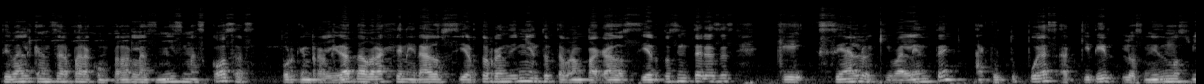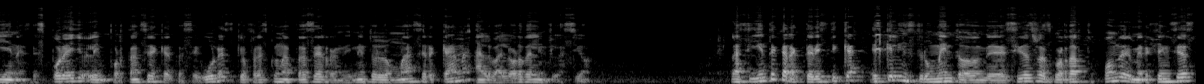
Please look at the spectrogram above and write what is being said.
te va a alcanzar para comprar las mismas cosas, porque en realidad habrá generado cierto rendimiento, te habrán pagado ciertos intereses que sean lo equivalente a que tú puedas adquirir los mismos bienes. Es por ello la importancia de que te asegures que ofrezca una tasa de rendimiento lo más cercana al valor de la inflación. La siguiente característica es que el instrumento donde decides resguardar tu fondo de emergencias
